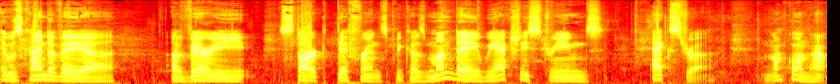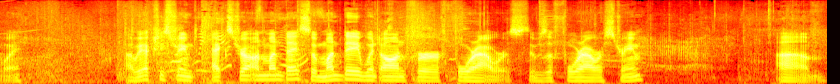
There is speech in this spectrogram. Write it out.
it was kind of a, uh, a very stark difference, because Monday we actually streamed extra. I'm not going that way. Uh, we actually streamed extra on Monday, so Monday went on for four hours. It was a four-hour stream, um,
